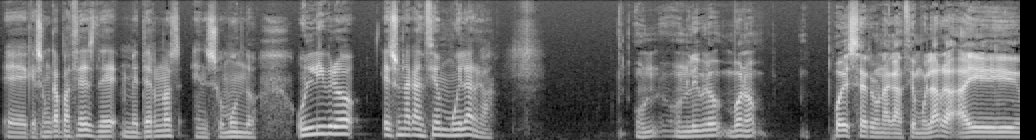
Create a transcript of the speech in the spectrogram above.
eh, que son capaces de meternos en su mundo. Un libro es una canción muy larga. Un, un libro, bueno, puede ser una canción muy larga. Hay,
